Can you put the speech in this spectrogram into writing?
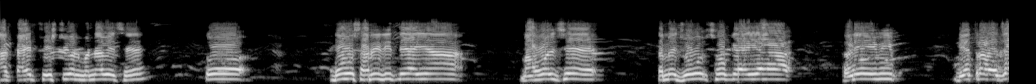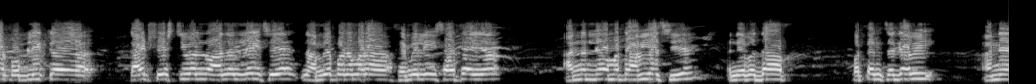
આ કાઇટ ફેસ્ટિવલ મનાવે છે, તો બહુ સારી રીતે અહીંયા માહોલ છે. તમે જોવો છો કે અહીંયા ઘણી એવી બે ત્રણ હજાર પબ્લિક કાઇટ ફેસ્ટિવલનો આનંદ લે છે. અમે પણ અમારા ફેમિલી સાથે અહીંયા આનંદ લેવા માટે આવ્યા છીએ અને બધા પતંગ ચગાવી અને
